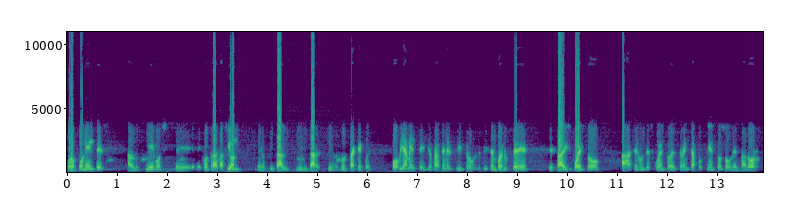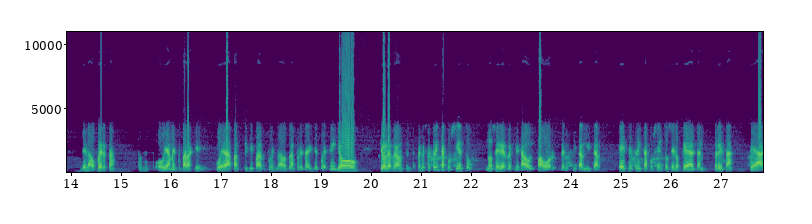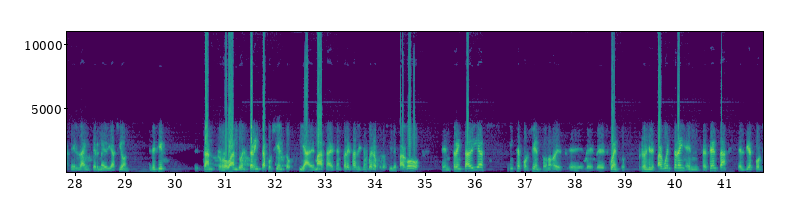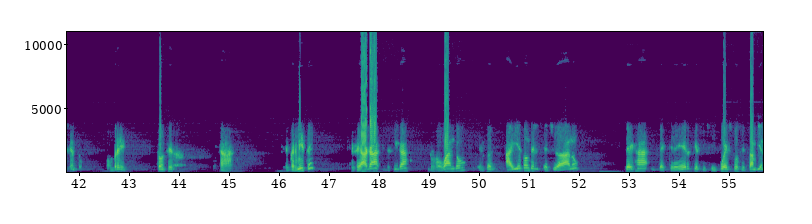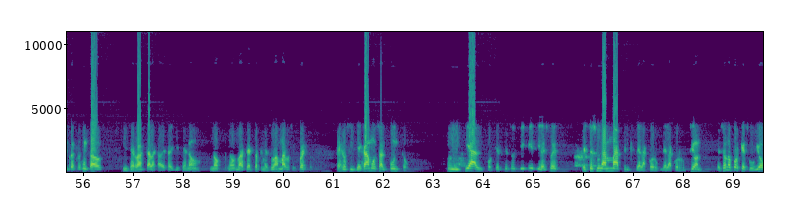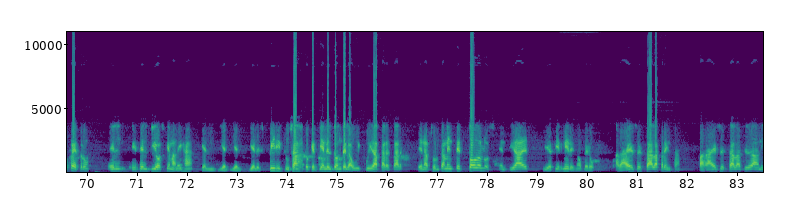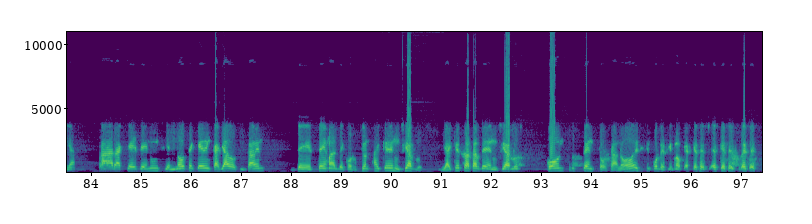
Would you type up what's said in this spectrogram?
proponentes a los pliegos de, contratación del hospital militar. Y resulta que, pues, obviamente ellos hacen el filtro, les dicen, bueno, usted está dispuesto a hacer un descuento del 30% sobre el valor de la oferta. Entonces, obviamente, para que pueda participar, pues la otra empresa dice, pues sí, yo, yo le rebajo el 30%, pero ese 30% no se ve reflejado en favor del hospital militar. Ese 30% se lo queda a esa empresa que hace la intermediación. Es decir, están robando el 30% y además a esa empresa le dicen, bueno, pero si le pago en 30 días, 15% ¿no? de, de, descuento. Pero si le pago en, en 60, el 10%. Hombre, entonces, ¿se permite que se haga, que se siga robando? Entonces, ahí es donde el ciudadano deja de creer que sus impuestos están bien representados y se rasca la cabeza y dice, no, no, no, no acepto que me suban más los impuestos. Pero si llegamos al punto inicial, porque es que eso es difícil, esto es, esto es una matrix de la, de la corrupción. Eso no porque subió Petro, él es el Dios que maneja el, y, el, y, el, y el Espíritu Santo que tiene el don de la ubicuidad para estar en absolutamente todas las entidades y decir, mire, no, pero para eso está la prensa, para eso está la ciudadanía, para que denuncien, no se queden callados. Si saben de temas de corrupción, hay que denunciarlos y hay que tratar de denunciarlos con sustento, o sea, no decir por decir, no, es que ese es, que es,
